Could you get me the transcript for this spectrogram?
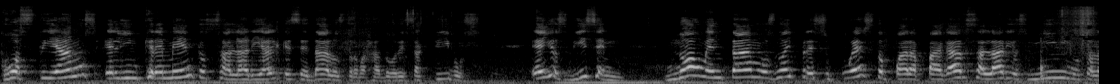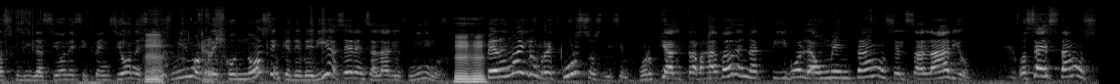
costeamos el incremento salarial que se da a los trabajadores activos. Ellos dicen, no aumentamos, no hay presupuesto para pagar salarios mínimos a las jubilaciones y pensiones. Mm, Ellos mismos reconocen que debería ser en salarios mínimos, pero no hay los recursos, dicen, porque al trabajador en activo le aumentamos el salario. O sea, estamos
